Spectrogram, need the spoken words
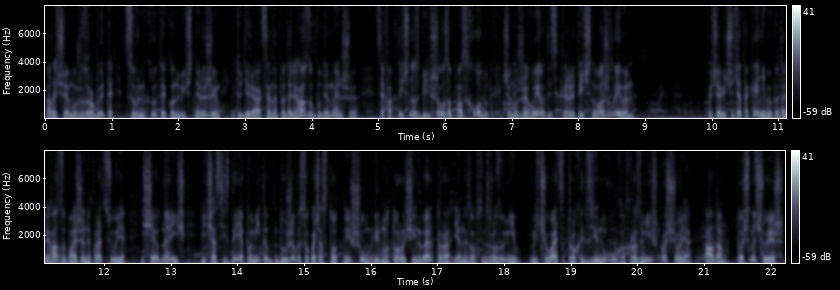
Але що я можу зробити, це увімкнути економічний режим, і тоді реакція на педаль газу буде меншою. Це фактично збільшило запас ходу, що може виявитись критично важливим. Хоча відчуття таке, ніби педаль газу майже не працює. І ще одна річ: під час їзди я помітив дуже високочастотний шум від мотору чи інвертора. Я не зовсім зрозумів. Відчувається трохи дзвін у вухах. Розумієш про що я? Адам, точно чуєш?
